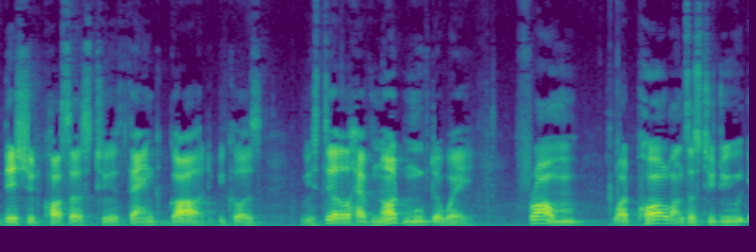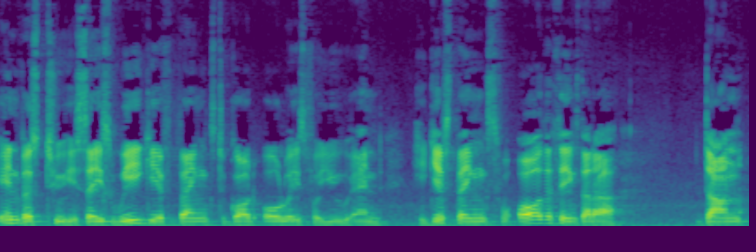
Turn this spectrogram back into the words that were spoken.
this should cause us to thank God because we still have not moved away from what Paul wants us to do in verse 2. He says, We give thanks to God always for you, and he gives thanks for all the things that are done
